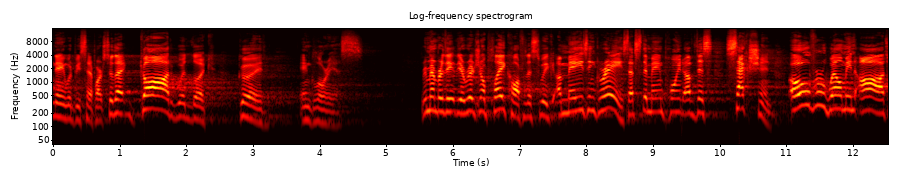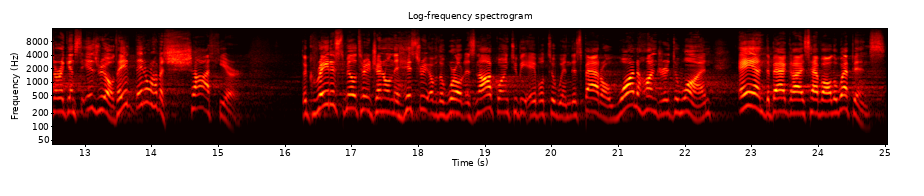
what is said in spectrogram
name would be set apart, so that God would look good and glorious. Remember the, the original play call for this week Amazing Grace. That's the main point of this section. Overwhelming odds are against Israel. They, they don't have a shot here. The greatest military general in the history of the world is not going to be able to win this battle 100 to 1, and the bad guys have all the weapons.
